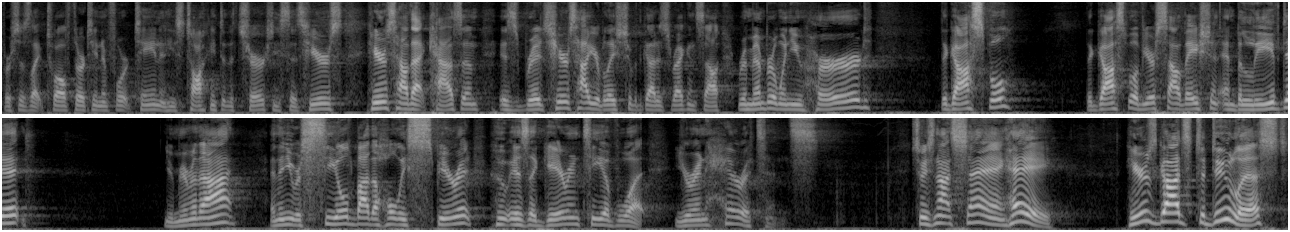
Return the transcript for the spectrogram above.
verses like 12, 13, and 14. And he's talking to the church, and he says, here's, here's how that chasm is bridged. Here's how your relationship with God is reconciled. Remember when you heard the gospel? The gospel of your salvation and believed it. You remember that? And then you were sealed by the Holy Spirit, who is a guarantee of what? Your inheritance. So he's not saying, hey, here's God's to do list,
